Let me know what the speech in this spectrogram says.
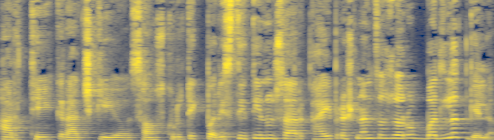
आर्थिक राजकीय सांस्कृतिक परिस्थितीनुसार काही प्रश्नांचं स्वरूप बदलत गेलं.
